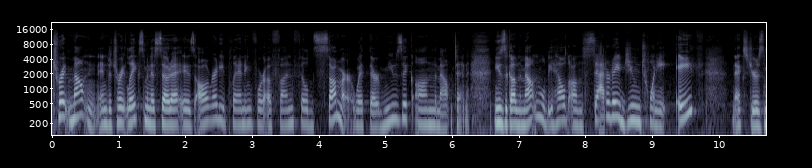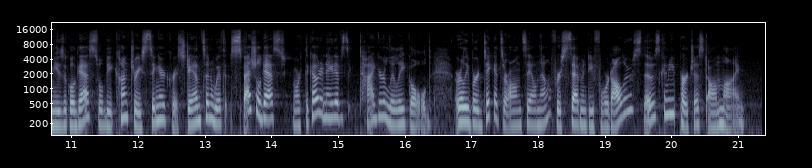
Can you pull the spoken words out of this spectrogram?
Detroit Mountain in Detroit Lakes, Minnesota is already planning for a fun-filled summer with their Music on the Mountain. Music on the Mountain will be held on Saturday, June 28th. Next year's musical guests will be country singer Chris Janson with special guest North Dakota natives Tigirlily Gold. Early bird tickets are on sale now for $74. Those can be purchased online.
